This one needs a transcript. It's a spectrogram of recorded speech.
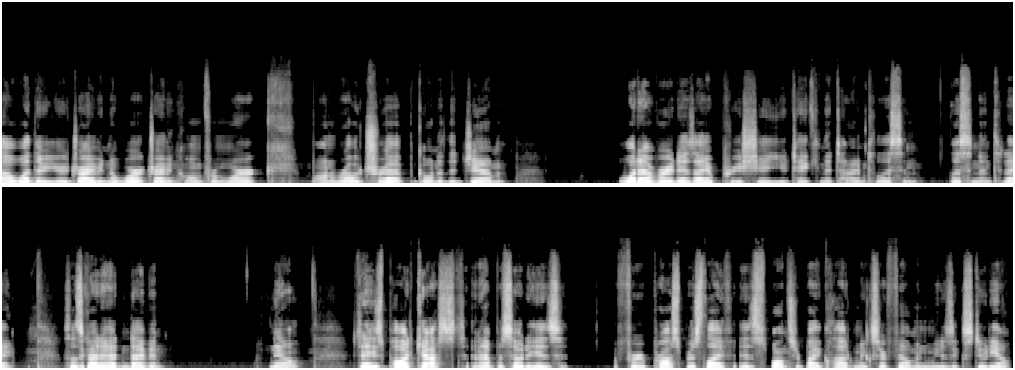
Uh, whether you're driving to work, driving home from work, on a road trip, going to the gym, whatever it is, I appreciate you taking the time to listen, listen in today. So let's go ahead and dive in. Now, today's podcast and episode is for Prosperous Life is sponsored by Cloud Mixer Film and Music Studio.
